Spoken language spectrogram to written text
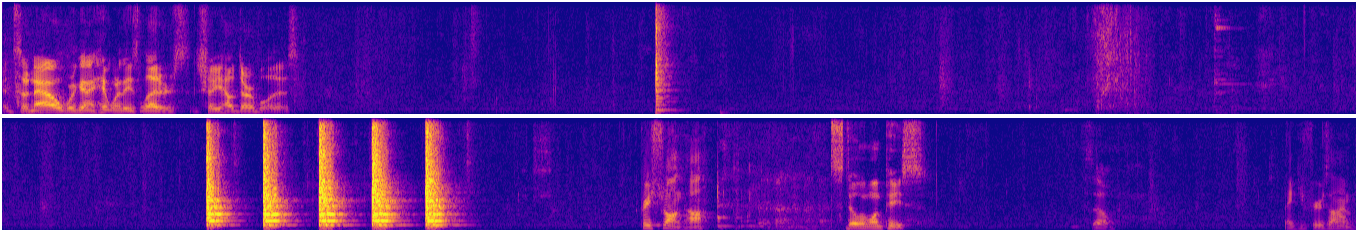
And so now we're going to hit one of these letters show you how durable it is. Pretty strong, huh? Still in one piece. So, thank you for your time.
